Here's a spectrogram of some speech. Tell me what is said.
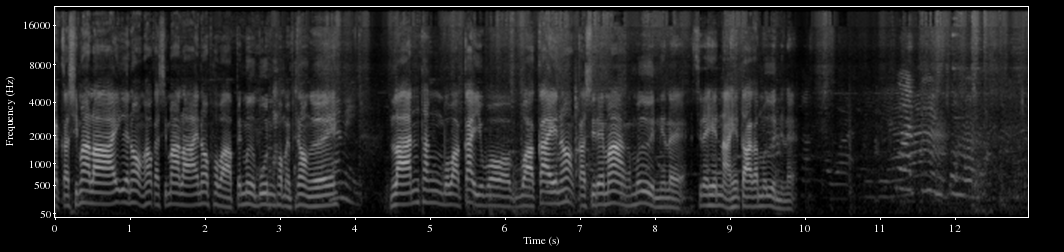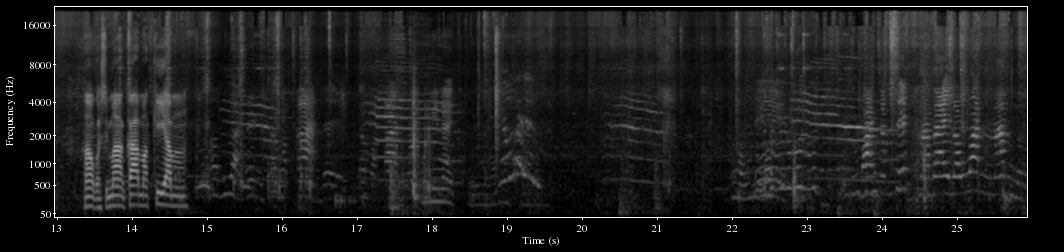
กก็สิมาหลายเอื้อน้องเฮาก็สิมาหลายเนาะเพราะว่าเป็นมื้อบุญพ่อแม่พี่น้องเอ้ยร้านทั้งบ่ว่าใกล้อยู่บ่ว่าไกลเนาะก็สิได้มามื้ออื่นนี่แหละสิได้เห็นหน้าเห็นตากันมื้ออื่นนี่แหละเฮาก็สิมากะมาเกียม วันนี้นาย บ้านจะเซ็ตอะไรแล้ววันนั้นเลย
